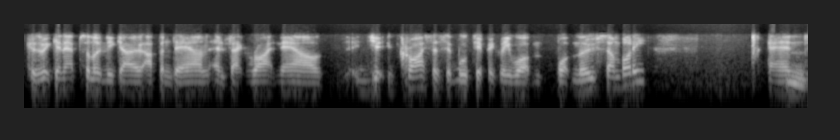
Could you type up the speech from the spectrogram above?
because we can absolutely go up and down. In fact, right now, crisis it will typically what what moves somebody, and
